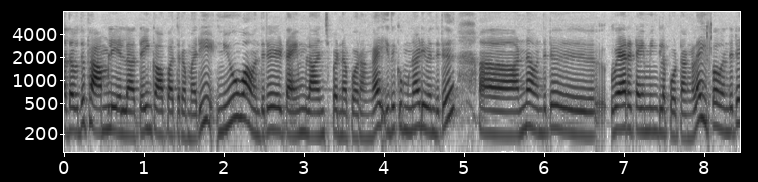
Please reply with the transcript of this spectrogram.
அதாவது ஃபேமிலி எல்லாத்தையும் காப்பாற்றுற மாதிரி நியூவாக வந்துட்டு டைம் லான்ச் பண்ண போகிறாங்க இதுக்கு முன்னாடி வந்துட்டு அண்ணா வந்துட்டு வேறு டைமிங்கில் போட்டாங்களா? இப்போ வந்துட்டு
